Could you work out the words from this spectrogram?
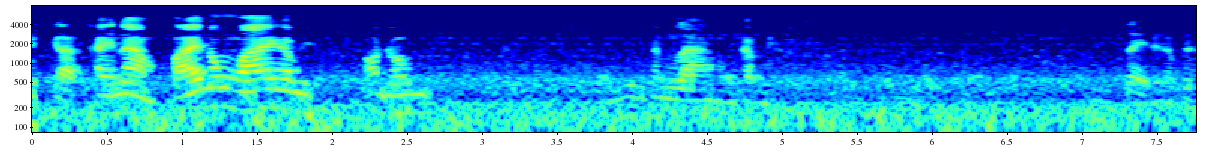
รรยากาศไทยน้ำฝายน้องไม้ครับนี่เอาดองยู่ทางล่างครับนี่ใส่นะครับเด้อ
